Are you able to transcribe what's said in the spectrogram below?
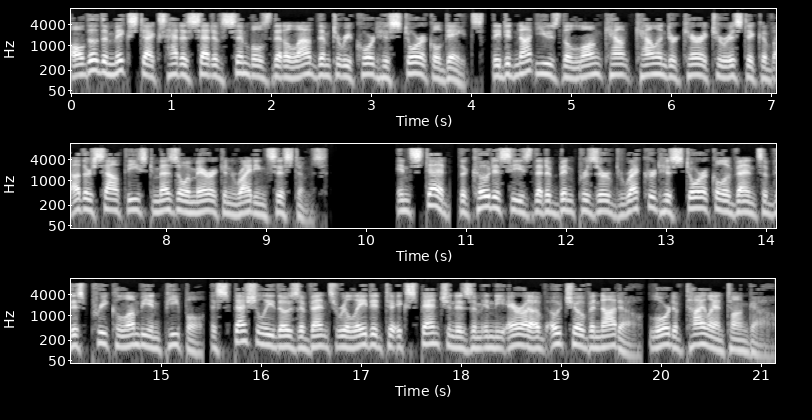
Although the Mixtecs had a set of symbols that allowed them to record historical dates, they did not use the long count calendar characteristic of other Southeast Mesoamerican writing systems. Instead, the codices that have been preserved record historical events of this pre-Columbian people, especially those events related to expansionism in the era of Ocho Venado, Lord of Tilantongo.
